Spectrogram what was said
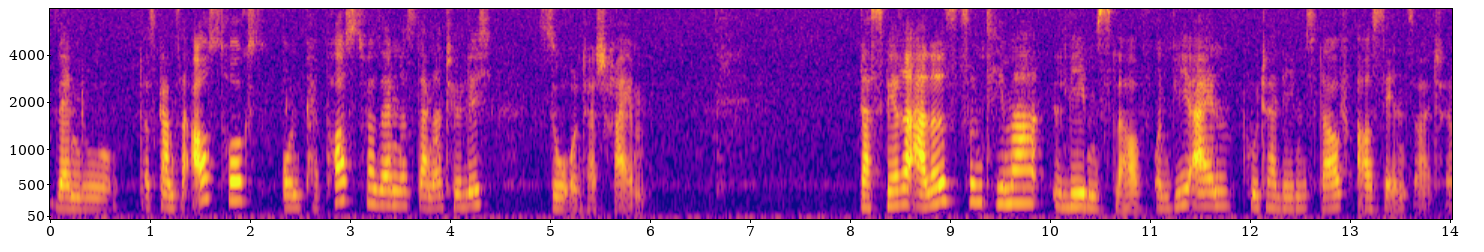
wenn du das Ganze ausdruckst und per Post versendest, dann natürlich so unterschreiben. Das wäre alles zum Thema Lebenslauf und wie ein guter Lebenslauf aussehen sollte.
